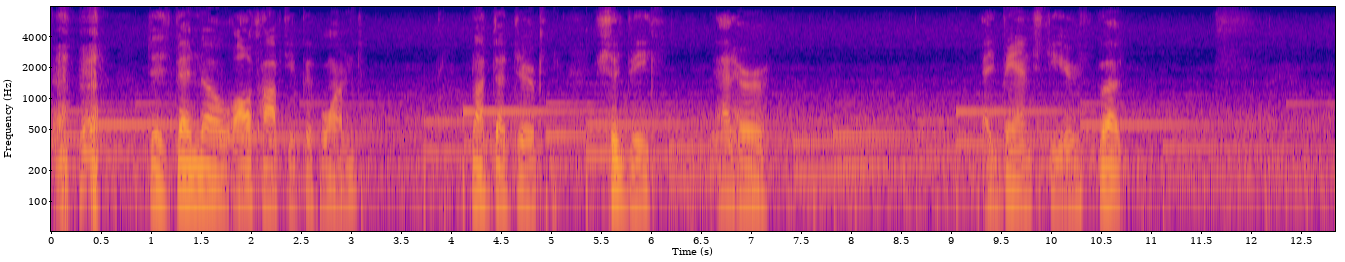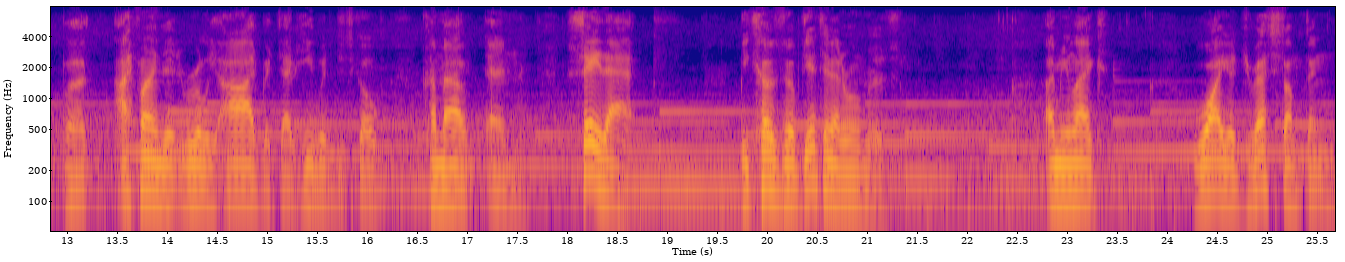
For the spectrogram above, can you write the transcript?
there's been no autopsy performed. Not that there should be at her advanced years, but but I find it really odd but that he would just go come out and say that because of the internet rumors. I mean like why address something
